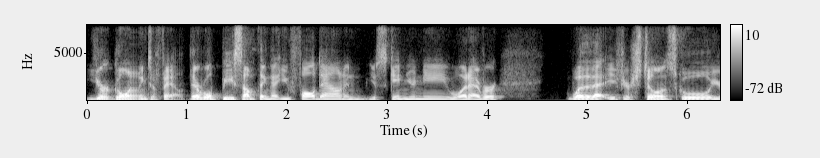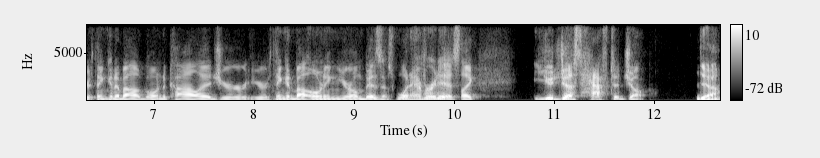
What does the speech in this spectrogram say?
You're going to fail. There will be something that you fall down and you skin your knee, whatever. Whether that if you're still in school, you're thinking about going to college, you're you're thinking about owning your own business, whatever it is, like you just have to jump. Yeah.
